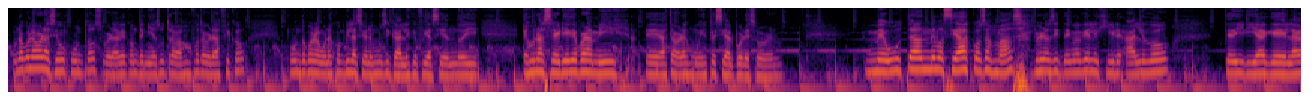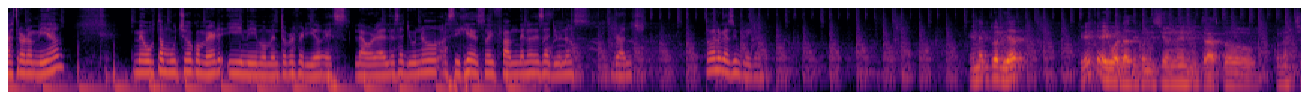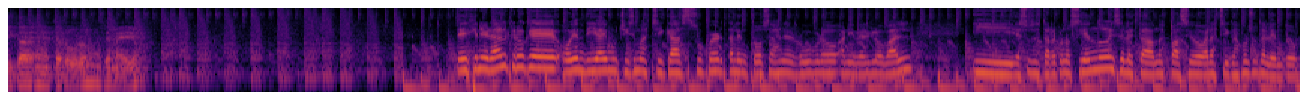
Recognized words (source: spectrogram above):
una colaboración juntos, ¿verdad? Que contenía su trabajo fotográfico junto con algunas compilaciones musicales que fui haciendo y es una serie que para mí eh, hasta ahora es muy especial por eso, ¿verdad? Me gustan demasiadas cosas más, pero si tengo que elegir algo, te diría que la gastronomía. Me gusta mucho comer y mi momento preferido es la hora del desayuno, así que soy fan de los desayunos, brunch, todo lo que eso implica. En la actualidad, ¿crees que hay igualdad de condiciones y trato con las chicas en este rubro, en este medio? En general creo que hoy en día hay muchísimas chicas súper talentosas en el rubro a nivel global y eso se está reconociendo y se le está dando espacio a las chicas por su talento.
